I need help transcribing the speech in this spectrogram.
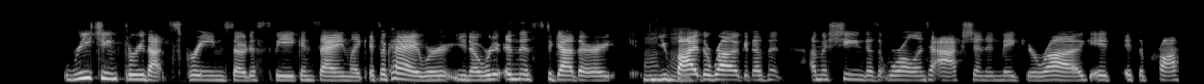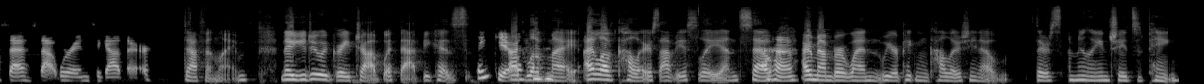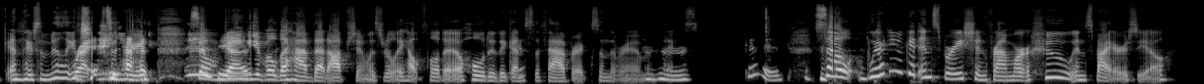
reaching through that screen so to speak and saying like it's okay we're you know we're in this together. Mm-hmm. you buy the rug it doesn't a machine doesn't whirl into action and make your rug. It's it's a process that we're in together. Definitely. No you do a great job with that because thank you. I love my i love colors obviously and so uh-huh. i remember when we were picking colors you know there's a million shades of pink and there's a million right. shades of yes. green. So yes. being able to have that option was really helpful to hold it against the fabrics in the room and mm-hmm. things. Good. so where do you get inspiration from or who inspires you?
